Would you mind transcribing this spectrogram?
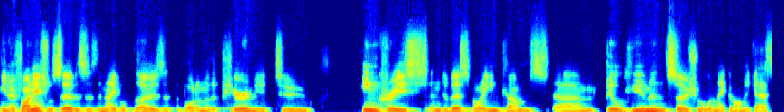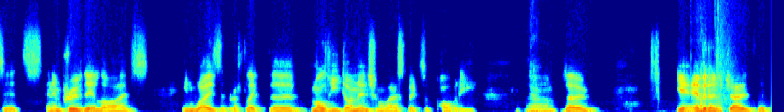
you know, financial services enable those at the bottom of the pyramid to increase and diversify incomes, um, build human, social, and economic assets, and improve their lives in ways that reflect the multi-dimensional aspects of poverty. Yeah. Um, so, yeah, evidence shows that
